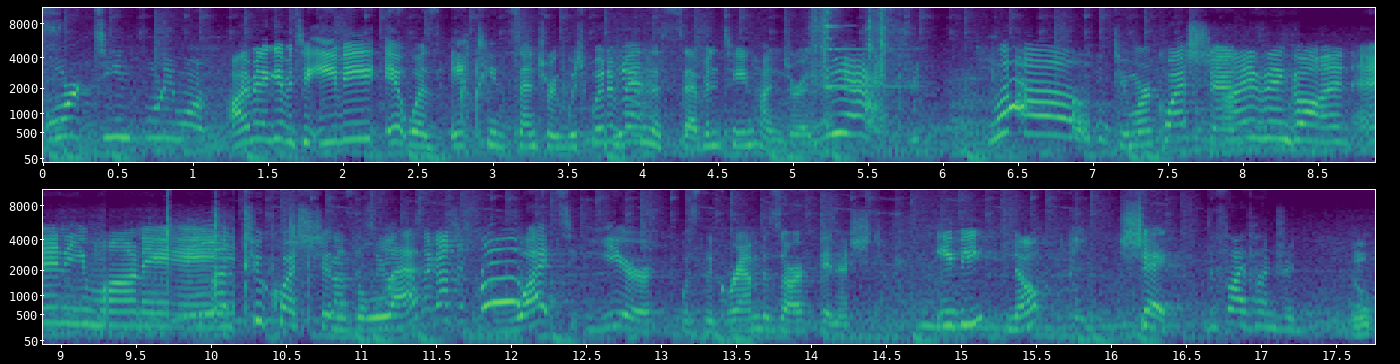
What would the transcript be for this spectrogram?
1441. I'm gonna give it to Evie. It was 18th century, which would have been the 1700s. Yes! Wow! Two more questions. I haven't gotten any money. Two questions I got left. I got this. What year was the Grand Bazaar finished? Evie? Nope. Shay? The 500. Nope.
